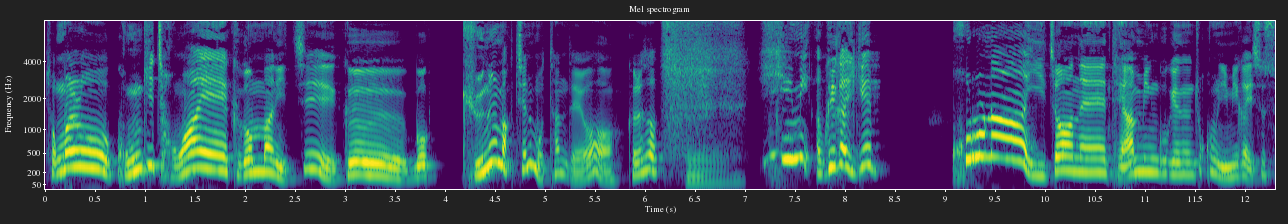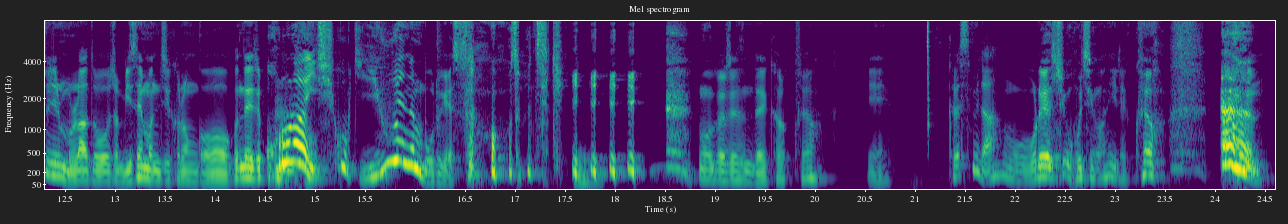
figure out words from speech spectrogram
정말로 공기 정화에 그것만 있지 그 뭐 균을 막지는 못한대요. 그래서 음. 이미 그러니까 이게 코로나 이전에 대한민국에는 조금 의미가 있을 수는 몰라도 좀 미세먼지 그런 거. 근데 이제 코로나 음. 이 시국 이후에는 모르겠어. 솔직히. 음. 뭐 그랬는데 그렇고요. 예. 그랬습니다. 뭐 올해 오징어는 이랬고요.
